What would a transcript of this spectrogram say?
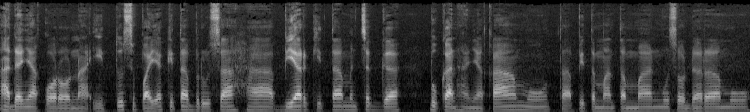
adanya corona itu supaya kita berusaha biar kita mencegah bukan hanya kamu tapi teman-temanmu saudaramu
